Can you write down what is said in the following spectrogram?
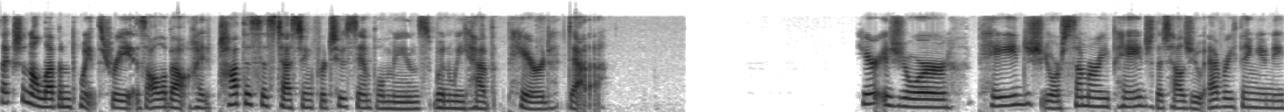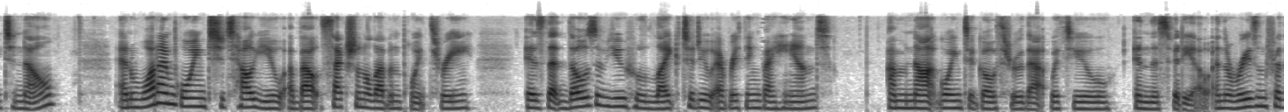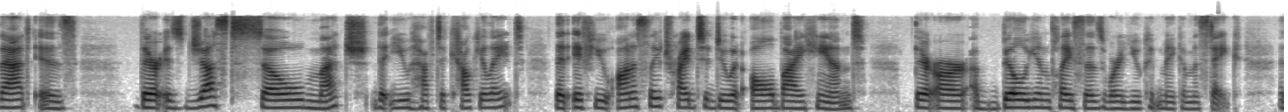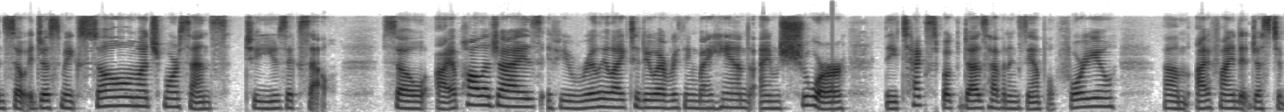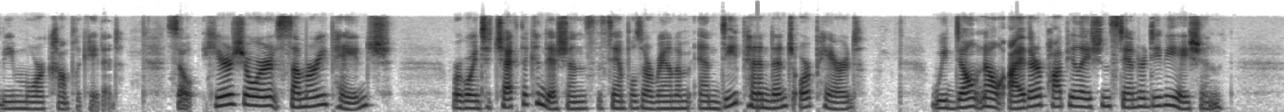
Section 11.3 is all about hypothesis testing for two sample means when we have paired data. Here is your page, your summary page that tells you everything you need to know. And what I'm going to tell you about section 11.3 is that those of you who like to do everything by hand, I'm not going to go through that with you in this video. And the reason for that is there is just so much that you have to calculate that if you honestly tried to do it all by hand, there are a billion places where you could make a mistake. And so it just makes so much more sense to use Excel. So I apologize if you really like to do everything by hand. I'm sure the textbook does have an example for you. Um, I find it just to be more complicated. So here's your summary page. We're going to check the conditions. The samples are random and dependent or paired. We don't know either population standard deviation.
